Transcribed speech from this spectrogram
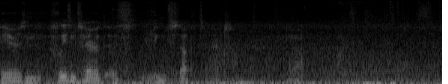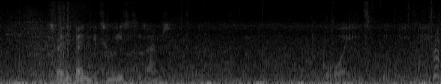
Fears and flees in terror is being stealth attacked. Wow. Sorry, these guys make it too easy sometimes. Way too easy.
